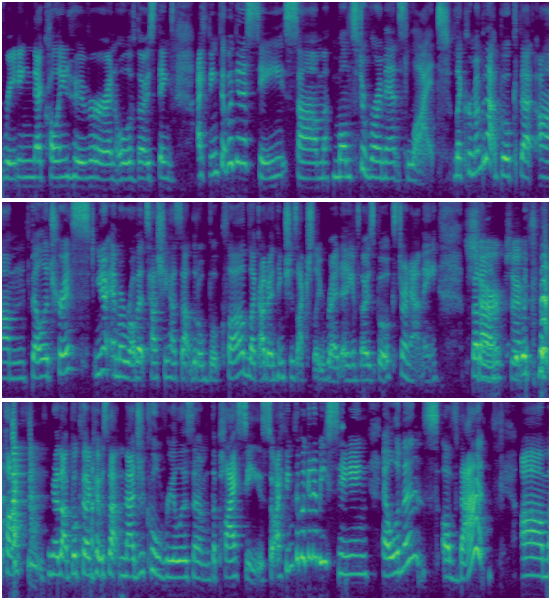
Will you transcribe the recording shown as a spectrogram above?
reading their Colleen Hoover and all of those things. I think that we're going to see some monster romance light. Like remember that book that um Belletrist, you know Emma Roberts how she has that little book club? Like I don't think she's actually read any of those books. Don't at me. But sure, um, sure. the Pisces. you know that book that I was that magical realism, the Pisces. So I think that we're going to be seeing elements of that. Um,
